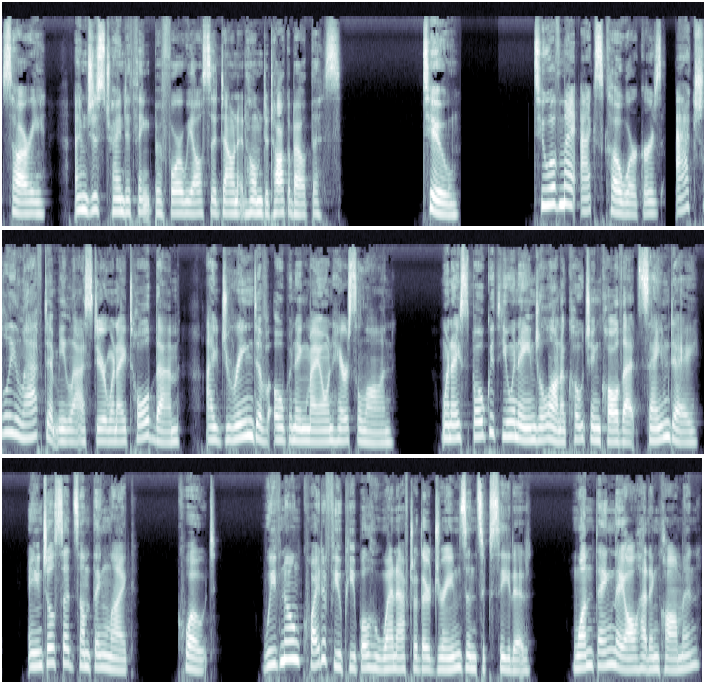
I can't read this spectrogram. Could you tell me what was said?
Sorry, I'm just trying to think before we all sit down at home to talk about this. 2. Two of my ex coworkers actually laughed at me last year when I told them I dreamed of opening my own hair salon. When I spoke with you and Angel on a coaching call that same day, Angel said something like, quote, We've known quite a few people who went after their dreams and succeeded. One thing they all had in common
